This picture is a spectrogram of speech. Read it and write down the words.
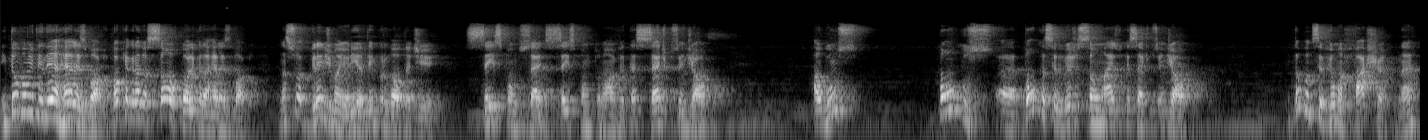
Então vamos entender a Hellesbock. Qual que é a graduação alcoólica da Hellesbock? Na sua grande maioria tem por volta de 6.7, 6.9 até 7% de álcool. Alguns poucos, é, poucas cervejas são mais do que 7% de álcool. Então, quando você vê uma faixa né,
